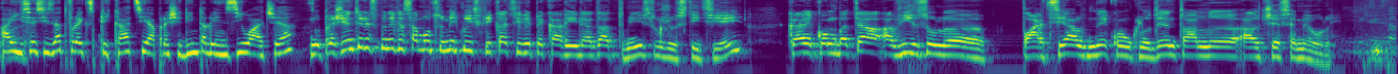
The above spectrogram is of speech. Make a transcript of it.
Ai sesizat vreo explicație a președintelui în ziua aceea? Nu, președintele spune că s-a mulțumit cu explicațiile pe care i le-a dat Ministrul Justiției, care combătea avizul uh, parțial neconcludent al, al CSM-ului. Există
